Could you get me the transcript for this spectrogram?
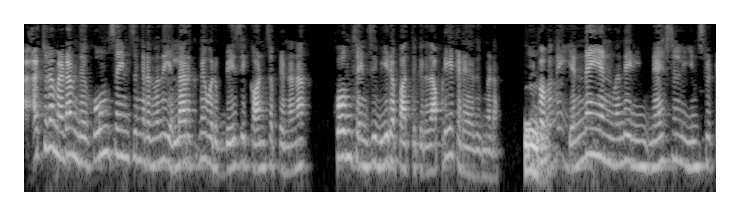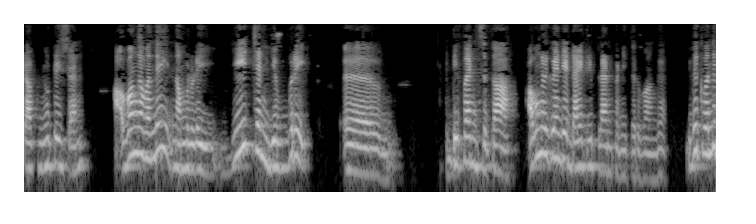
ஆக்சுவலா மேடம் இந்த ஹோம் சயின்ஸ்ங்கிறது வந்து எல்லாருக்குமே ஒரு பேசிக் கான்செப்ட் என்னன்னா ஹோம் சயின்ஸ் வீடை பாத்துக்கிறது. அப்படியே கிடையாது மேடம் இப்ப வந்து என்ஐஎன் வந்து நேஷனல் இன்ஸ்டிடியூட் ஆஃப் நியூட்ரிஷன் அவங்க வந்து நம்மளுடைய ஈச் அண்ட் எவ்ரி டிஃபென்ஸுக்கா அவங்களுக்கு வேண்டிய டயட்ரி பிளான் பண்ணி தருவாங்க. இதுக்கு வந்து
